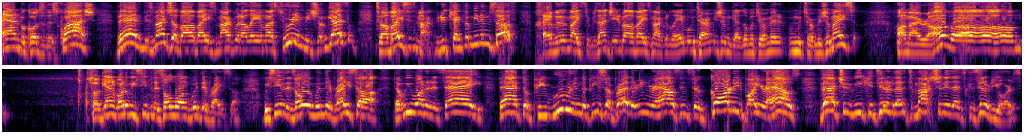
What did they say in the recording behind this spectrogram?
and because of the squash, then bisman shal baal bayis makbid aleim asurim mishum gezel. So baal bayis is makbid, you can't go meet himself. Shein makbid aleim mishum mutar mishum meiser. So again, what do we see from this whole long-winded raisa? We see from this whole long-winded raisa that we wanted to say that the pirurim, the piece of bread, they're in your house since they're guarded by your house. That should be considered that it's machshavit that's considered yours.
